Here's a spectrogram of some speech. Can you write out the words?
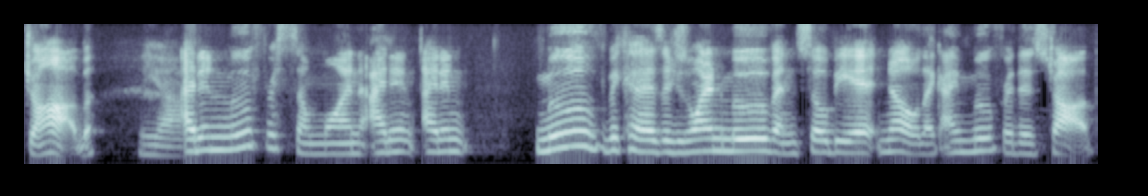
job. Yeah. I didn't move for someone. I didn't I didn't move because I just wanted to move and so be it. No, like I moved for this job.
